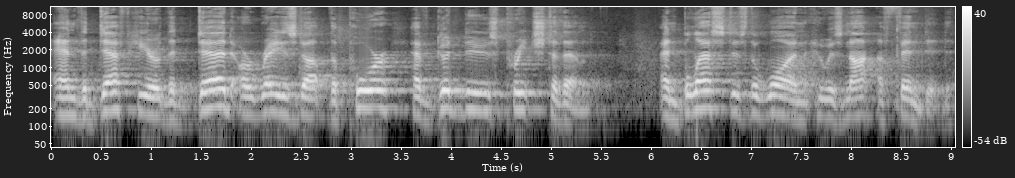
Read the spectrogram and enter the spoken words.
and the deaf hear, the dead are raised up, the poor have good news preached to them. And blessed is the one who is not offended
